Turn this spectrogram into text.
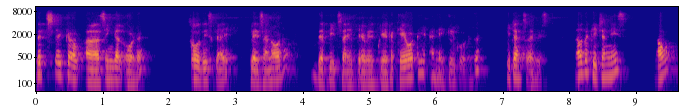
let's take a, a, single order. So this guy places an order, the pizza API will create a KOT and it will go to the kitchen service. Now the kitchen is, now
